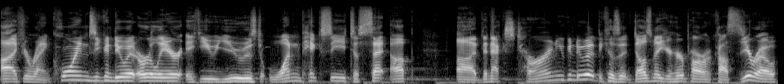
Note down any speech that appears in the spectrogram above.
Uh, if you're running coins, you can do it earlier. If you used one pixie to set up uh, the next turn, you can do it because it does make your hero power cost zero.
